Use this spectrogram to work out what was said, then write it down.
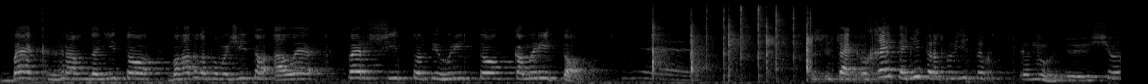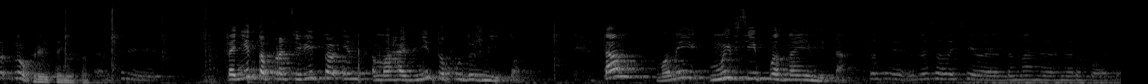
бекграунданіто, багато допоможіто, але впершіто, фігуріто, в камеріто. Так, хай таніто розповідіть, ну, що, ну, Привіт, Таніто. Привіт. Таніто, працівіто, інт магазиніто, художніто. Там вони, ми всі познайоміта. Ви залетіли до мене на роботу.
